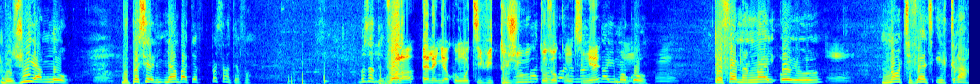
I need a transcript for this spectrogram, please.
bozwi yango bopesi namba te pesa na telefone voilà elenge ya congo tv toujours tozo continue ngai moko telefone na ngai oyo note 20 ultra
